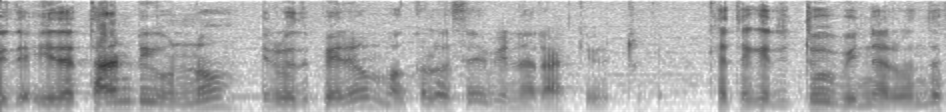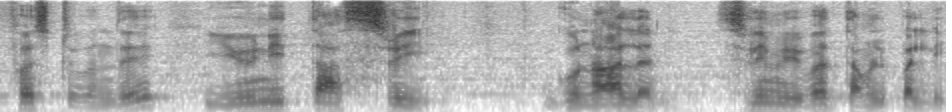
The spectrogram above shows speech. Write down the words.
இது இதை தாண்டி இன்னும் இருபது பேரும் மக்கள் வசை வின்னர் ஆக்கி விட்டுருக்கு. கேட்டகரி டூ வின்னர் வந்து ஃபர்ஸ்ட் வந்து யூனிதா ஸ்ரீ குணாலன் ஸ்லிமிவர் தமிழ் பள்ளி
